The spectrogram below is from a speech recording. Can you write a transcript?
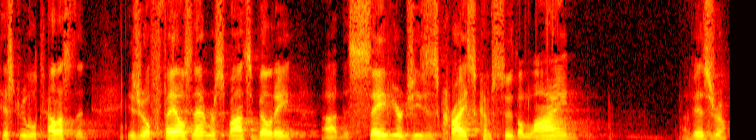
History will tell us that Israel fails in that responsibility. Uh, the Savior, Jesus Christ, comes through the line of Israel.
